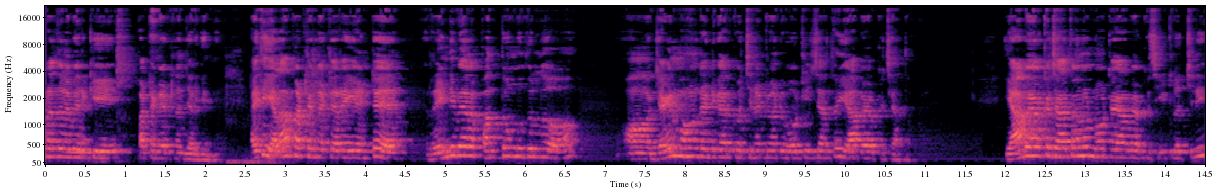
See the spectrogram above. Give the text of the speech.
ప్రజలు వీరికి పట్టం కట్టడం జరిగింది. అయితే ఎలా పట్టం కట్టారయ్య అంటే రెండు వేల పంతొమ్మిదిలో జగన్మోహన్ రెడ్డి గారికి వచ్చినటువంటి ఓట్ల శాతం యాభై ఒక్క శాతం. యాభై ఒక్క శాతంలో నూట యాభై ఒక్క సీట్లు వచ్చినాయి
